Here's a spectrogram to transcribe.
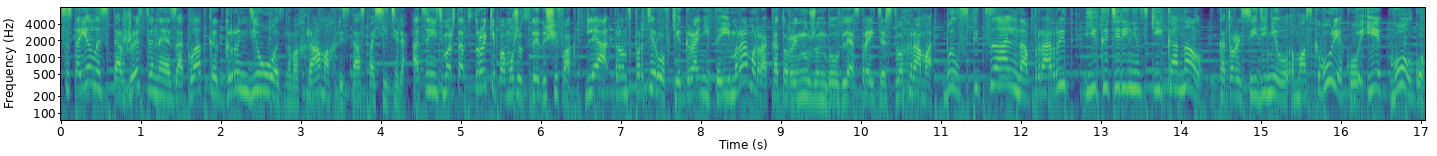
состоялась торжественная закладка грандиозного храма Христа Спасителя. Оценить масштаб стройки поможет следующий факт. Для транспортировки гранита и мрамора, который нужен был для строительства храма, был специально прорыт Екатерининский канал, который соединил Москву-реку и Волгу.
